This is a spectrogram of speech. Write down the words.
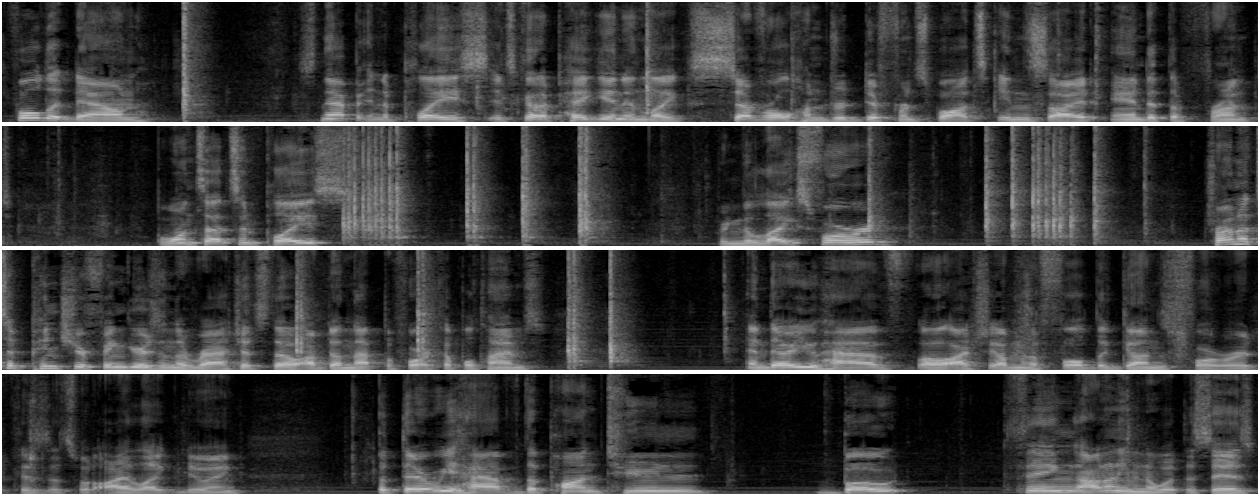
fold it down, snap it into place. It's got a peg in in like several hundred different spots inside and at the front. But once that's in place, bring the legs forward. Try not to pinch your fingers in the ratchets though. I've done that before a couple times. And there you have, well actually I'm gonna fold the guns forward because that's what I like doing. But there we have the pontoon boat thing. I don't even know what this is.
